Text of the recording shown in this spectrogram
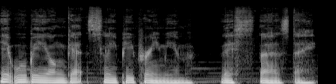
it will be on Get Sleepy Premium this Thursday.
